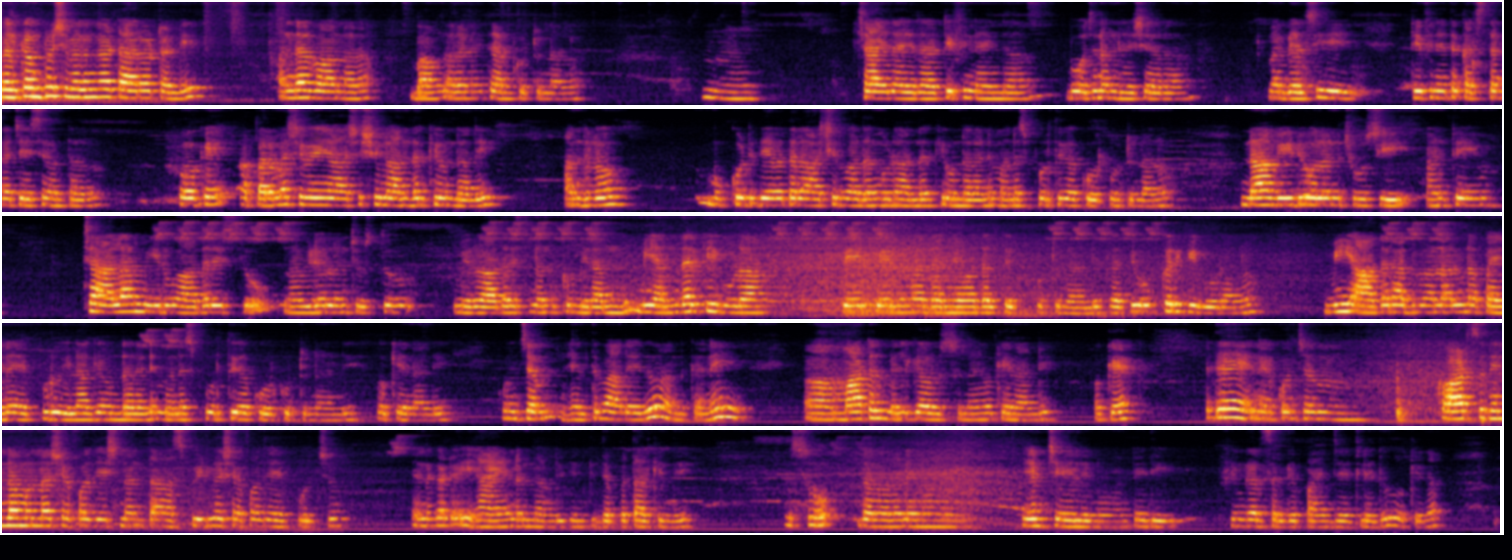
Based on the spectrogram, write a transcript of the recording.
Welcome to Shivaganga tarot అండి. అందరు బాగున్నారా? బాగున్నారని అయితే అనుకుంటున్నాను. చాయ్ తాగిరా? టిఫిన్ అయిందా? భోజనం చేశారా? నాకు తెలిసి టిఫిన్ అయితే ఖచ్చితంగా చేసే ఉంటారు. ఓకే ఆ పరమశివయ్య ఆశిష్యులు అందరికీ ఉండాలి. అందులో ముక్కోటి దేవతల ఆశీర్వాదం కూడా అందరికీ ఉండాలని మనస్ఫూర్తిగా కోరుకుంటున్నాను. నా వీడియోలను చూసి అంటే చాలా మీరు ఆదరిస్తూ నా వీడియోలను చూస్తూ మీరు ఆదరిస్తున్నందుకు మీరు అంద మీ అందరికీ కూడా పేరు పేరున ధన్యవాదాలు తెలుపుకుంటున్నానండి. ప్రతి ఒక్కరికి కూడాను మీ ఆదర అభిమానాలు నా పైన ఎప్పుడు ఇలాగే ఉండాలని మనస్ఫూర్తిగా కోరుకుంటున్నానండి. ఓకేనండి. కొంచెం హెల్త్ బాగాలేదు అందుకని మాటలు మెల్లిగా వస్తున్నాయి. ఓకేనా అండి ఓకే. అయితే నేను కొంచెం కార్డ్స్ నిన్న మొన్న షఫల్ చేసినంత స్పీడ్గా షఫల్ చేయకపోవచ్చు. ఎందుకంటే ఈ హ్యాండ్ ఉందండి దీనికి దెబ్బ తాకింది. సో దానివల్ల నేను ఏం చేయలేను. అంటే ఇది ఫింగర్ సరిగ్గా పాయింట్ చేయట్లేదు ఓకేనా?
